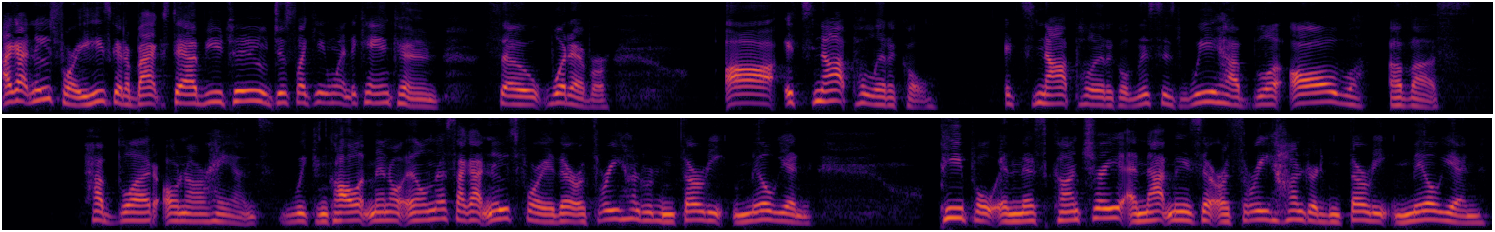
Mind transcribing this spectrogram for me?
I got news for you. He's going to backstab you too, just like he went to Cancun. So whatever. Uh, it's not political. It's not political. This is, we have all of us have blood on our hands. We can call it mental illness. I got news for you. There are 330 million people in this country, and that means there are 330 million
